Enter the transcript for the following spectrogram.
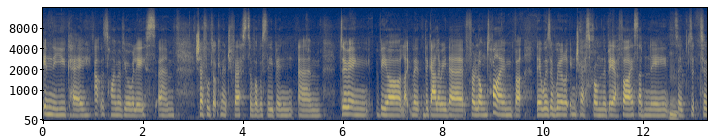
in the UK at the time of your release. Um, Sheffield Documentary Fest have obviously been um, doing VR, like the, the gallery there, for a long time, but there was a real interest from the BFI suddenly Mm. to, to, to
